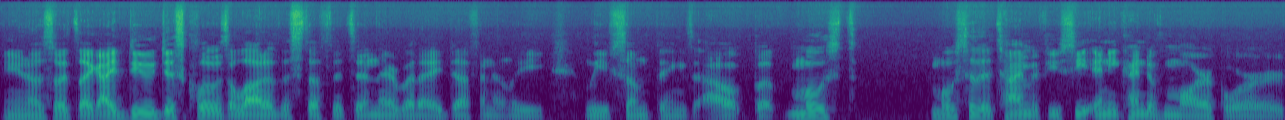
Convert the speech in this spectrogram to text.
You know, so it's like I do disclose a lot of the stuff that's in there, but I definitely leave some things out. But most most of the time, if you see any kind of mark or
